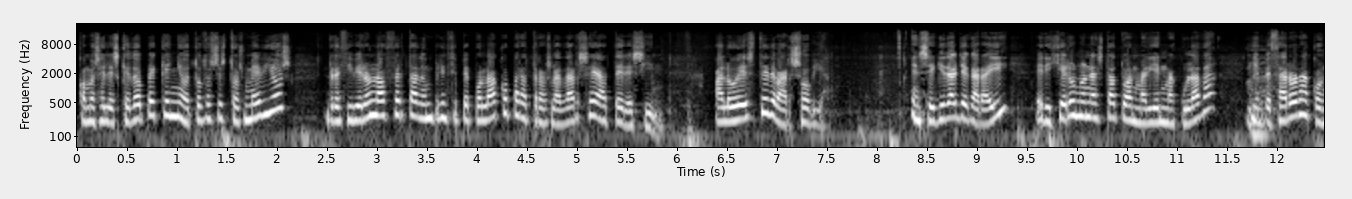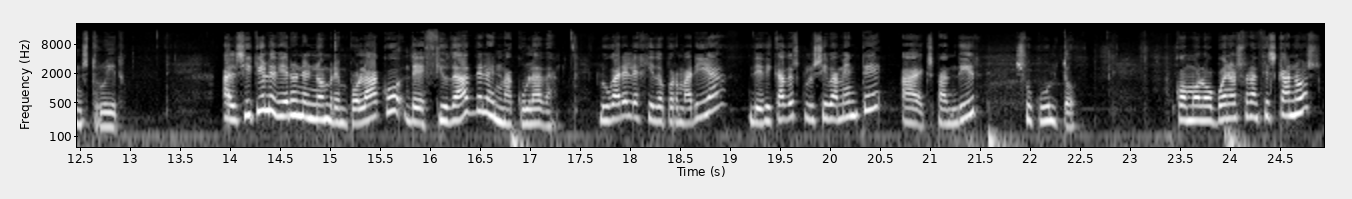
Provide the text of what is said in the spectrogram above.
Como se les quedó pequeño todos estos medios, recibieron la oferta de un príncipe polaco para trasladarse a Teresin, al oeste de Varsovia. Enseguida al llegar ahí, erigieron una estatua a María Inmaculada y empezaron a construir. Al sitio le dieron el nombre en polaco de Ciudad de la Inmaculada, lugar elegido por María, dedicado exclusivamente a expandir su culto. Como los buenos franciscanos,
